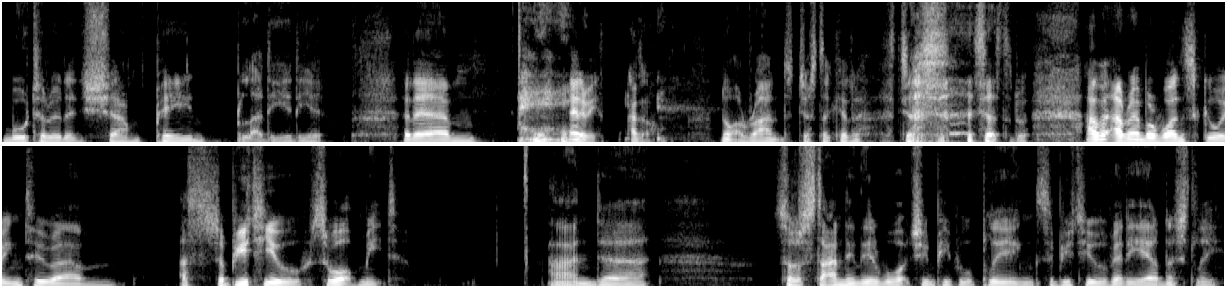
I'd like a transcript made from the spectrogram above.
motor in in champagne, bloody idiot. And um, anyway, I don't know. Not a rant, just a kind of just just. A, I, I remember once going to um, a Subbuteo swap meet, and uh, sort of standing there watching people playing Subbuteo very earnestly,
